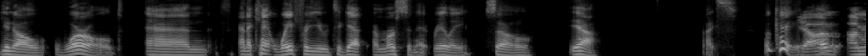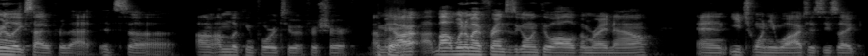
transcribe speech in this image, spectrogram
you know, world and and I can't wait for you to get immersed in it, really. So, yeah, nice. Okay. Yeah, Uh, I'm I'm really excited for that. It's uh I'm I'm looking forward to it for sure. I mean, our, my, one of my friends is going through all of them right now, and each one he watches, he's like,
